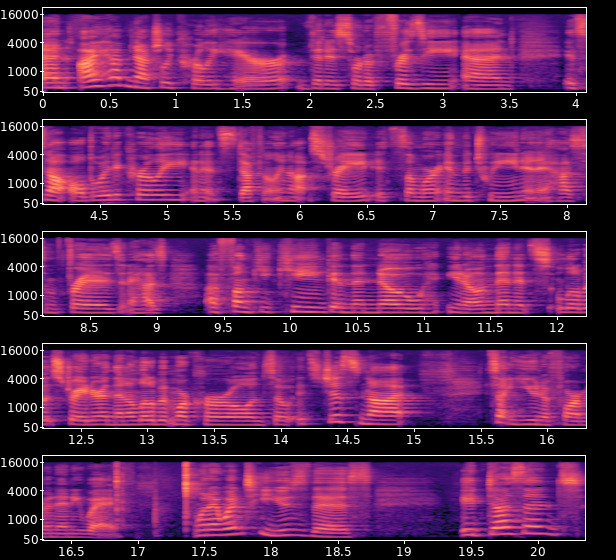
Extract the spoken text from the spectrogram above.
And I have naturally curly hair that is sort of frizzy and it's not all the way to curly and it's definitely not straight. It's somewhere in between and it has some frizz and it has a funky kink and then no, you know, and then it's a little bit straighter and then a little bit more curl. And so it's just not, it's not uniform in any way. When I went to use this, it doesn't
